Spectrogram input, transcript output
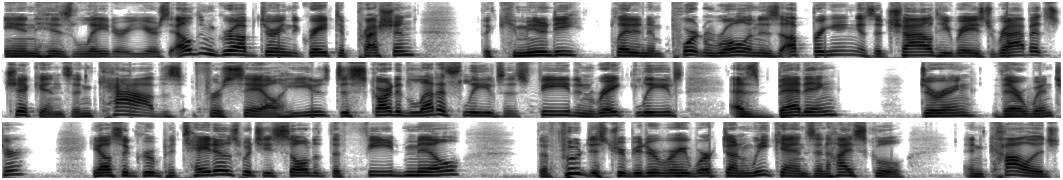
in his later years. Eldon grew up during the Great Depression. The community played an important role in his upbringing. As a child, he raised rabbits, chickens, and calves for sale. He used discarded lettuce leaves as feed and raked leaves as bedding during their winter. He also grew potatoes, which he sold at the feed mill, the food distributor where he worked on weekends in high school and college.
